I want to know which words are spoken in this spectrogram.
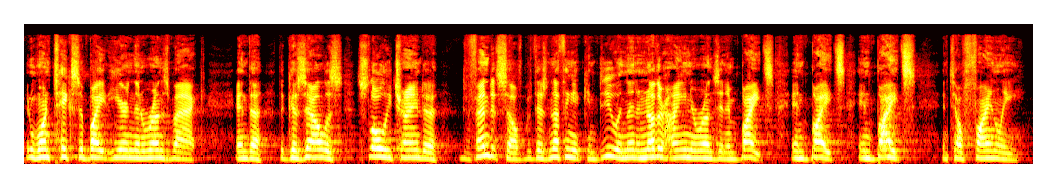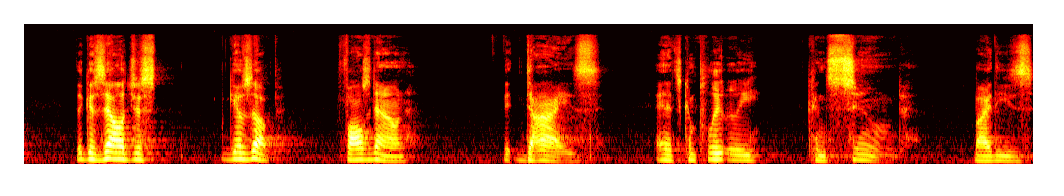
and one takes a bite here and then runs back. And the, the gazelle is slowly trying to defend itself, but there's nothing it can do. And then another hyena runs in and bites, and bites, and bites, until finally the gazelle just gives up, falls down, it dies, and it's completely consumed by these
